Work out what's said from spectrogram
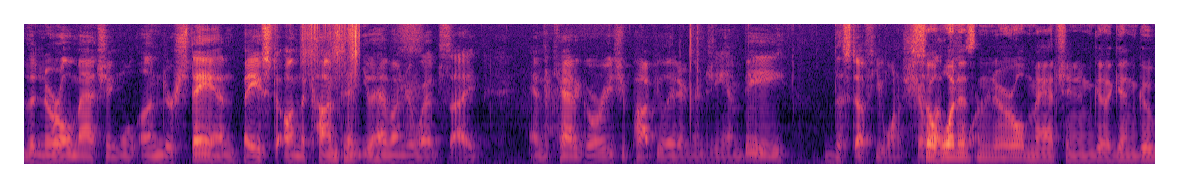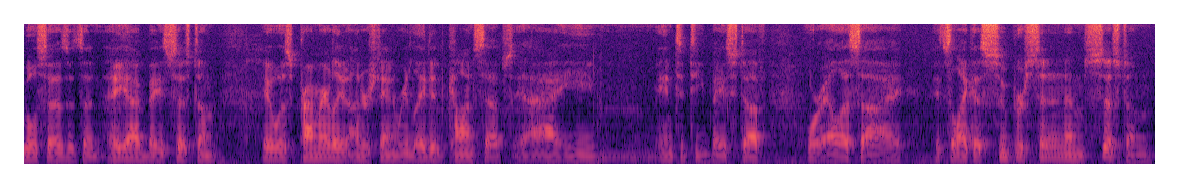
the neural matching will understand based on the content you have on your website and the categories you populate on your GMB, the stuff you want to show So what is for. neural matching? And again, Google says it's an AI-based system. It was primarily to understand related concepts, i.e., entity-based stuff, or LSI. It's like a super synonym system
